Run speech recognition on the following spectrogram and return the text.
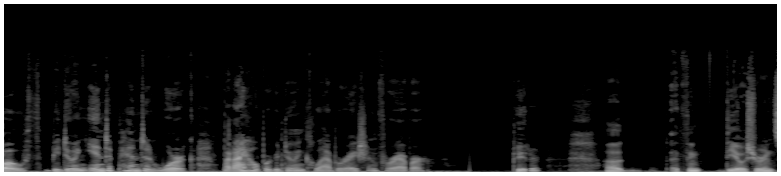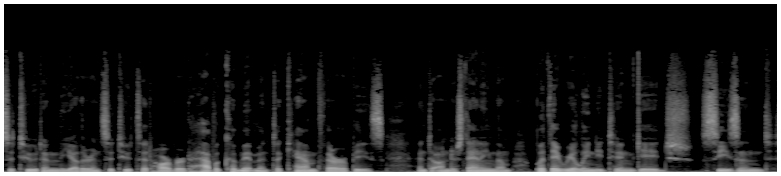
both be doing independent work, but I hope we're doing collaboration forever. Peter? Uh, I think the Osher Institute and the other institutes at Harvard have a commitment to CAM therapies and to understanding them, but they really need to engage seasoned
